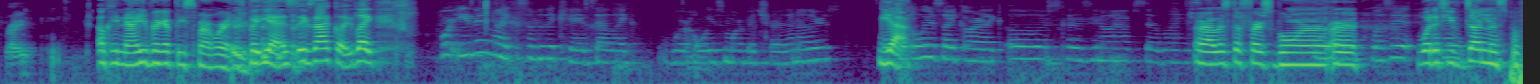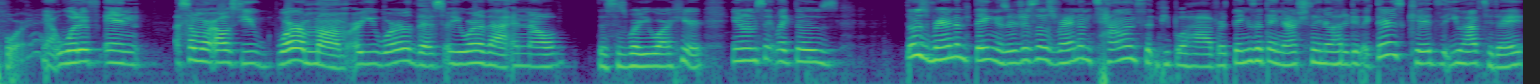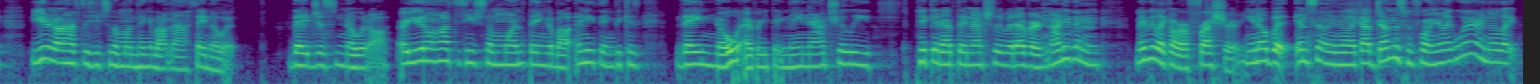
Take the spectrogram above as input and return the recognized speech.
right? okay, now you bring up these smart words. But yes, exactly. Like Or even like some of the kids that like were always more mature than others. Yeah. Always like are like, oh, it's because you know I have siblings. Or I was the firstborn or was it? What if you've done this before? Yeah. What if in somewhere else you were a mom or you were this or you were that and now this is where you are here. You know what I'm saying? Like those those random things or just those random talents that people have or things that they naturally know how to do. Like there's kids that you have today, you do not have to teach them one thing about math. They know it. They just know it all. Or you don't have to teach them one thing about anything because they know everything. They naturally pick it up, they naturally whatever. Not even maybe like a refresher, you know, but instantly they're like, I've done this before. And you're like, where? And they're like,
